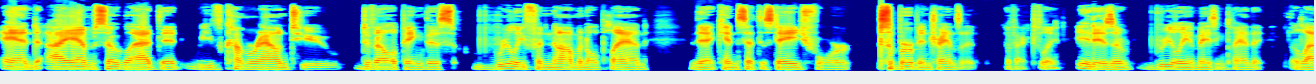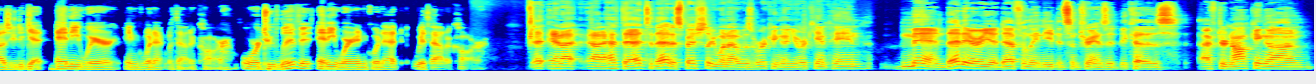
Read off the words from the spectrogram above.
And I am so glad that we've come around to developing this really phenomenal plan that can set the stage for suburban transit effectively. It is a really amazing plan that allows you to get anywhere in Gwinnett without a car or to live anywhere in Gwinnett without a car. And I, I have to add to that, especially when I was working on your campaign, man, that area definitely needed some transit because after knocking on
